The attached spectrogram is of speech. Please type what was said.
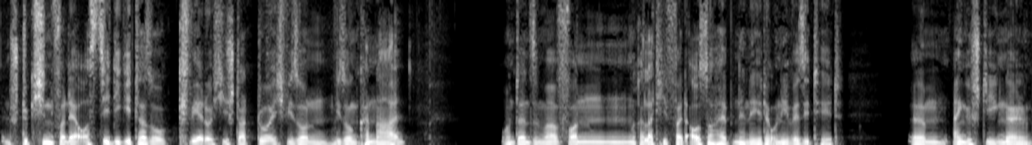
ein Stückchen von der Ostsee, die geht da so quer durch die Stadt durch, wie so ein, wie so ein Kanal. Und dann sind wir von relativ weit außerhalb in der Nähe der Universität ähm, eingestiegen. Der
